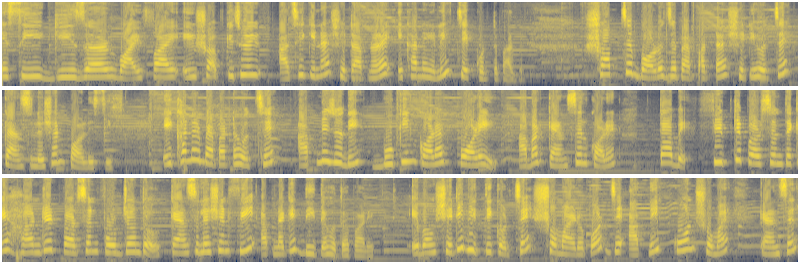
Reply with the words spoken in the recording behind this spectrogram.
এসি গিজার ওয়াইফাই এই সব কিছুই আছে কিনা সেটা আপনারা এখানে এলেই চেক করতে পারবেন। সবচেয়ে বড় যে ব্যাপারটা, সেটি হচ্ছে ক্যান্সেলেশন পলিসি এখানের ব্যাপারটা হচ্ছে, আপনি যদি বুকিং করার পরেই আবার ক্যান্সেল করেন তবে ফিফটি পার্সেন্ট থেকে হান্ড্রেড পার্সেন্ট পর্যন্ত ক্যান্সেলেশন ফি আপনাকে দিতে হতে পারে এবং সেটি ভিত্তি করছে সময়ের ওপর যে আপনি কোন সময় ক্যান্সেল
